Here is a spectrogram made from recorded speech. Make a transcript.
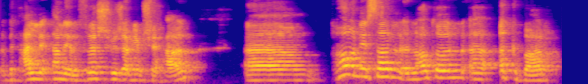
بتعلق تعملي refresh بيرجع يمشي حال هون صار العطل آه، أكبر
